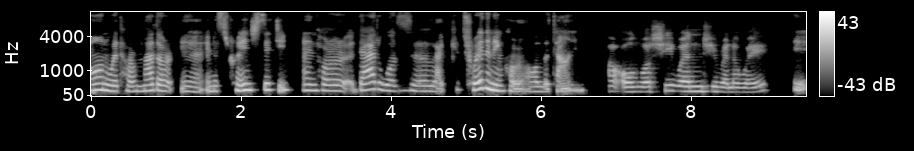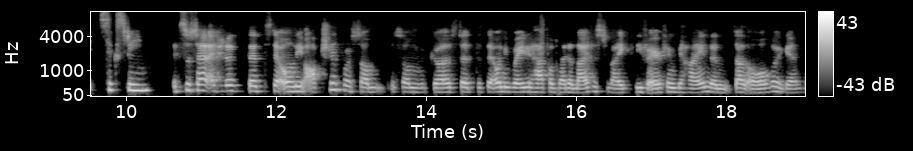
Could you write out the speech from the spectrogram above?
alone with her mother in, in, a strange city. And her dad was uh, like threatening her all the time. How old was she when she ran away? 16 it's so sad. Actually that's the only option for some some girls that, that the only way to have a better life is to like leave everything behind and start all over again.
